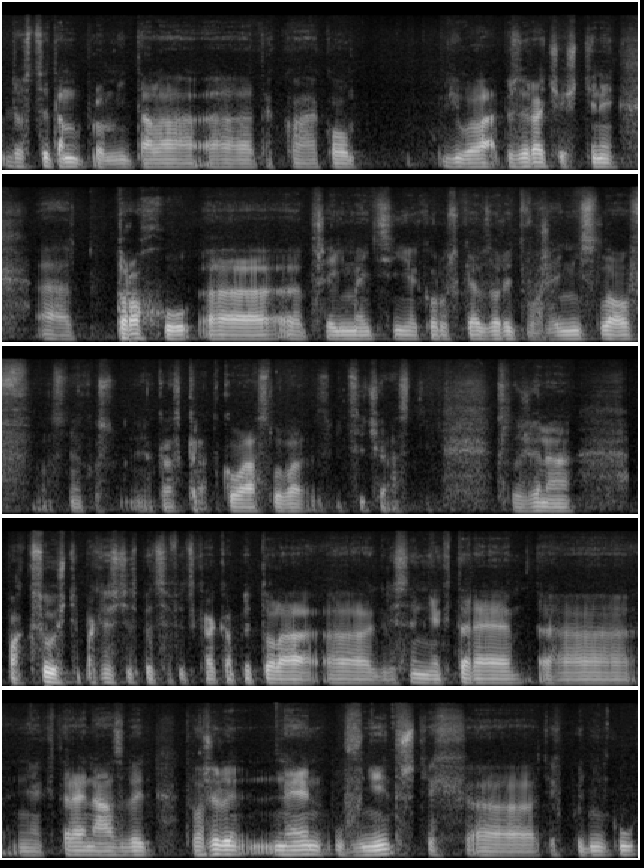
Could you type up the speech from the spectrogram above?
dost se tam promítala eh, taková jako vývojová epizoda češtiny, trochu přejímající jako ruské vzory tvoření slov, vlastně jako nějaká zkratková slova z více částí složená. Pak jsou ještě, pak ještě specifická kapitola, kdy se některé, některé názvy tvořily nejen uvnitř těch, těch podniků,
